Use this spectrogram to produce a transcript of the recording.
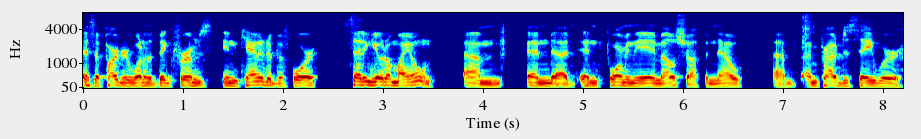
as a partner one of the big firms in Canada before setting out on my own um, and uh, and forming the AML shop. And now um, I'm proud to say we're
